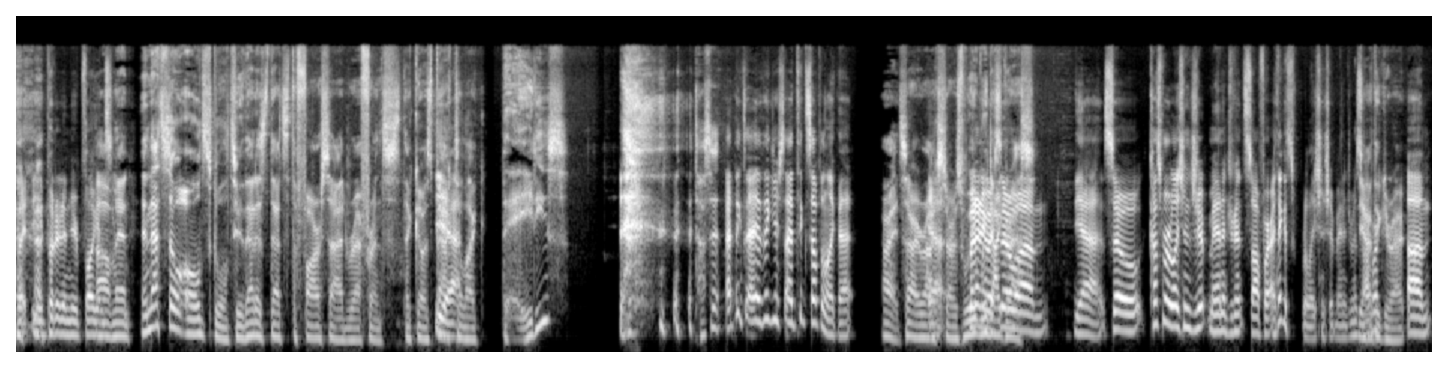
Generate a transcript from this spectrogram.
but you put it in your plugins. Oh man, and that's so old school too. That is that's the Far Side reference that goes back Yeah. to like the 80s. Does it? I think I think you're I think something like that. All right, sorry, rock Yeah. stars. We, but anyway, so um, yeah, so customer relationship management software. I think it's relationship management yeah, I software. think you're right. um,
